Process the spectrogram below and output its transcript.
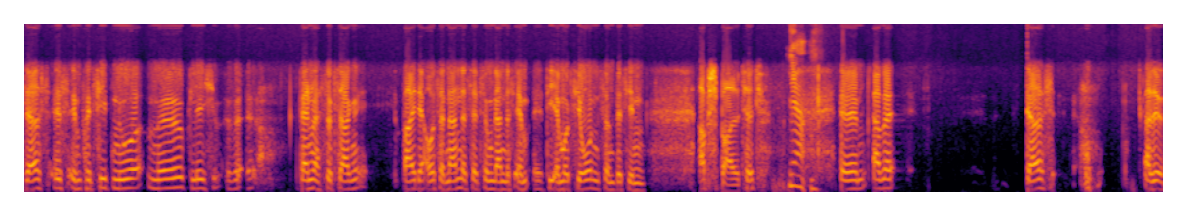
das ist im Prinzip nur möglich, wenn man sozusagen bei der Auseinandersetzung dann das, die Emotionen so ein bisschen abspaltet. Ja. Ähm, aber das also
